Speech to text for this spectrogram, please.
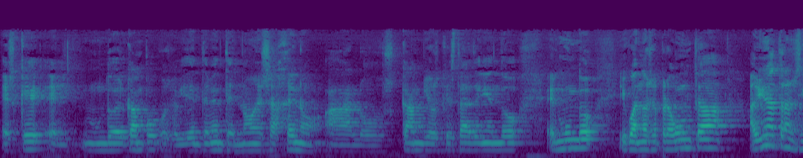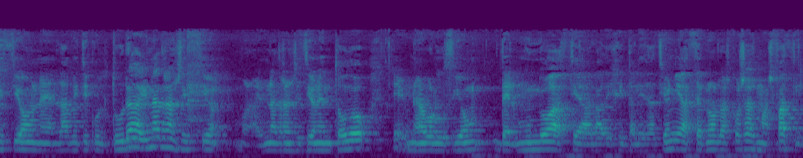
es que el mundo del campo, pues evidentemente no es ajeno a los cambios que está teniendo el mundo y cuando se pregunta, ¿hay una transición en la viticultura? ¿Hay una transición? Bueno, hay una transición en todo, hay una evolución del mundo hacia la digitalización y hacernos las cosas más fácil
